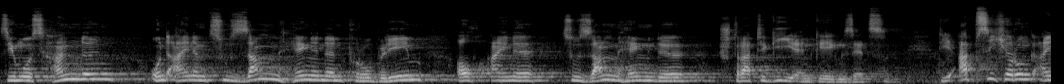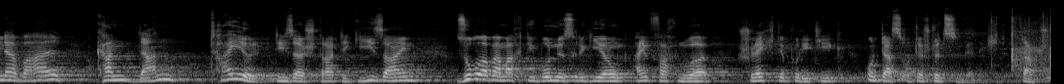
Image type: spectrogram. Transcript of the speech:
Sie muss handeln und einem zusammenhängenden Problem auch eine zusammenhängende Strategie entgegensetzen. Die Absicherung einer Wahl kann dann Teil dieser Strategie sein. So aber macht die Bundesregierung einfach nur schlechte Politik, und das unterstützen wir nicht. Dankeschön.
